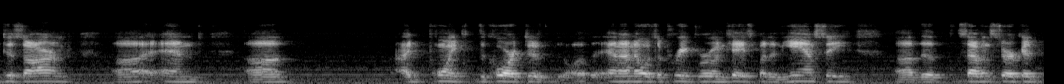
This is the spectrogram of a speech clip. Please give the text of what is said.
disarmed and uh, I'd point the court to, and I know it's a pre-Bruen case, but in Yancey, uh, the Seventh Circuit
